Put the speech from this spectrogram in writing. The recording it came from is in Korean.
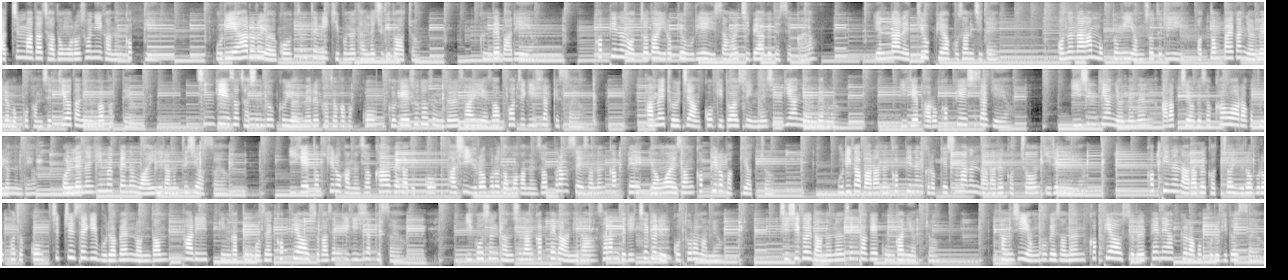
아침마다 자동으로 손이 가는 커피. 우리의 하루를 열고 틈틈이 기분을 달래주기도 하죠. 근데 말이에요. 커피는 어쩌다 이렇게 우리의 일상을 지배하게 됐을까요? 옛날 에티오피아 고산지대. 어느 날 한 목동이 염소들이 어떤 빨간 열매를 먹고 밤새 뛰어다니는 걸 봤대요. 신기해서 자신도 그 열매를 가져가 봤고 그게 수도승들 사이에서 퍼지기 시작했어요. 밤에 졸지 않고 기도할 수 있는 신기한 열매로요. 이게 바로 커피의 시작이에요. 이 신기한 열매는 아랍 지역에서 카우아라고 불렸는데요. 원래는 힘을 빼는 와인이라는 뜻이었어요. 이게 터키로 가면서 카우베가 됐고 다시 유럽으로 넘어가면서 프랑스에서는 카페, 영어에선 커피로 바뀌었죠. 우리가 말하는 커피는 그렇게 수많은 나라를 거쳐온 이름이에요. 커피는 아랍을 거쳐 유럽으로 퍼졌고 17세기 무렵엔 런던, 파리, 빈 같은 곳에 커피하우스가 생기기 시작했어요. 이곳은 단순한 카페가 아니라 사람들이 책을 읽고 토론하며 지식을 나누는 생각의 공간이었죠. 당시 영국에서는 커피하우스를 펜의 학교라고 부르기도 했어요.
